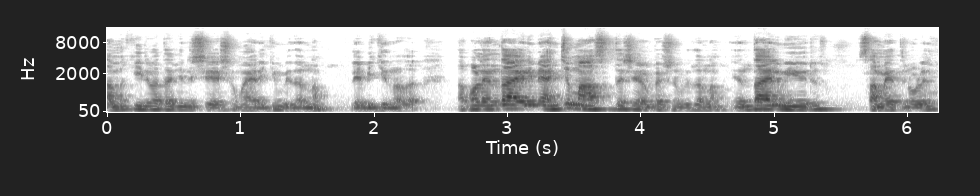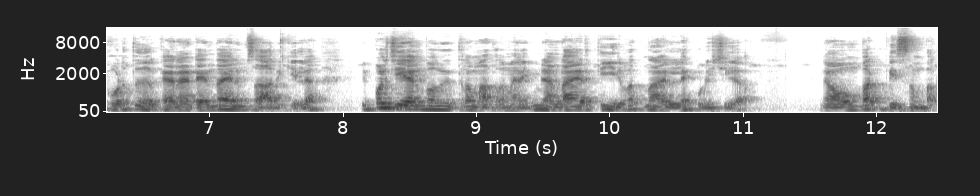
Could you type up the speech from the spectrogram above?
നമുക്ക് ഇരുപത്തഞ്ചിന് ശേഷമായിരിക്കും വിതരണം ലഭിക്കുന്നത്. അപ്പോൾ എന്തായാലും ഈ അഞ്ച് മാസത്തെ ക്ഷേമ പെൻഷൻ വിതരണം എന്തായാലും ഈ ഒരു സമയത്തിനുള്ളിൽ കൊടുത്തു തീർക്കാനായിട്ട് എന്തായാലും സാധിക്കില്ല. ഇപ്പോൾ ചെയ്യാൻ പോകുന്നത് ഇത്ര മാത്രമായിരിക്കും. രണ്ടായിരത്തി ഇരുപത്തിനാലിലെ കുടിശ്ശിക. November December.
